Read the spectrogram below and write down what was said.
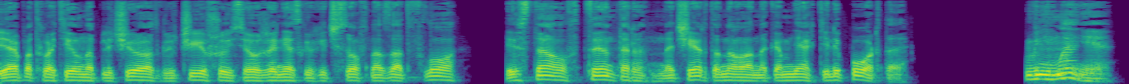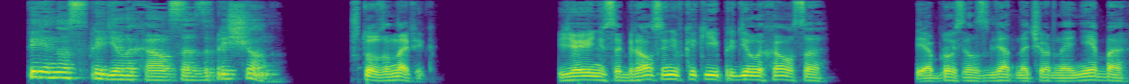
Я подхватил на плечо отключившуюся уже несколько часов назад Фло и встал в центр начертанного на камнях телепорта. Внимание! Перенос в пределы хаоса запрещен. Что за нафиг? Я и не собирался ни в какие пределы хаоса. Я бросил взгляд на черное небо,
